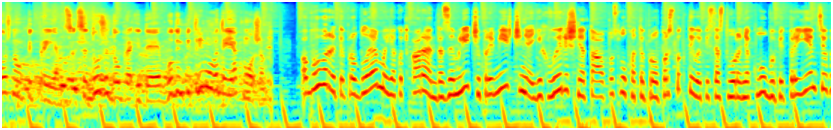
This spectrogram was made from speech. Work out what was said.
кожному підприємцю. Це дуже добра ідея. Будемо підтримувати як можемо. Обговорити проблеми, як от оренда землі чи приміщення, їх вирішення та послухати про перспективи після створення клубу підприємців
